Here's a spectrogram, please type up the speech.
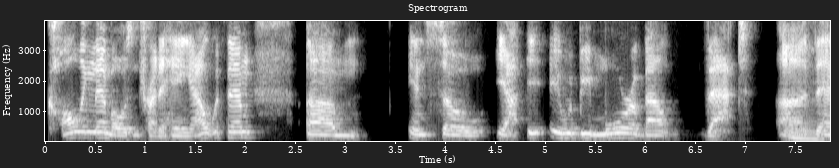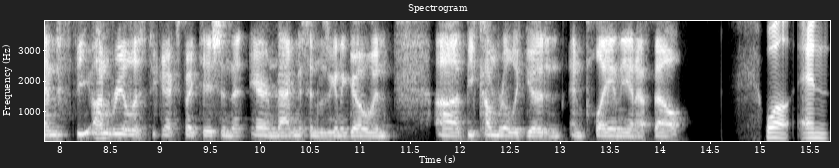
calling them. I wasn't trying to hang out with them. Um, and so, yeah, it, it, would be more about that uh, mm. than the unrealistic expectation that Aaron Magnuson was going to go and uh, become really good and, and play in the NFL. Well, and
